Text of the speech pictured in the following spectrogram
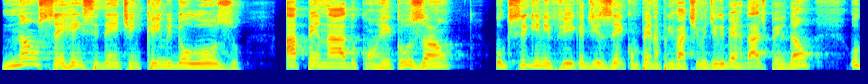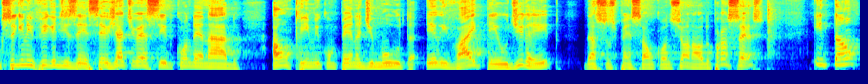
não ser reincidente em crime doloso, apenado com reclusão, o que significa dizer, com pena privativa de liberdade, perdão, o que significa dizer, se ele já tiver sido condenado a um crime com pena de multa, ele vai ter o direito da suspensão condicional do processo. Então,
